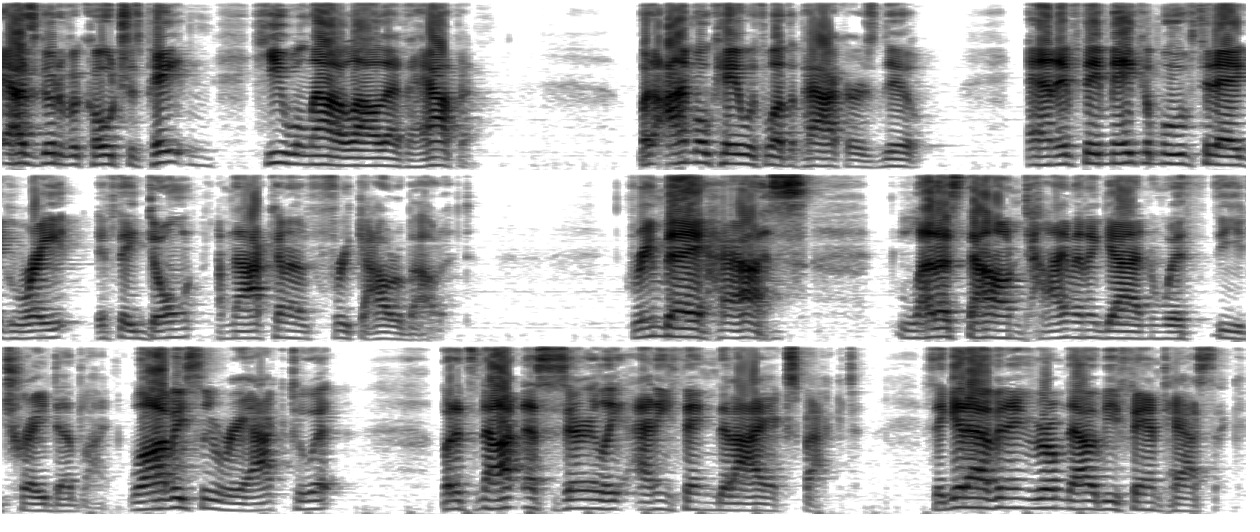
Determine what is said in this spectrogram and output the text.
as good of a coach as Payton, he will not allow that to happen. But I'm okay with what the Packers do. And if they make a move today, great. If they don't, I'm not going to freak out about it. Green Bay has let us down time and again with the trade deadline. We'll obviously react to it, but it's not necessarily anything that I expect. If they get Evan Engram, that would be fantastic.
